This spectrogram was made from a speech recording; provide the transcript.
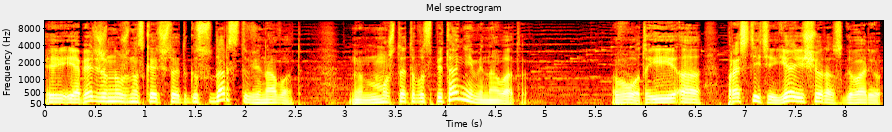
И, и опять же нужно сказать, что это государство виновато. Может, это воспитание виновато? Вот, и, э, простите, я еще раз говорю,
